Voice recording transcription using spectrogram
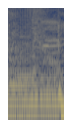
good.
